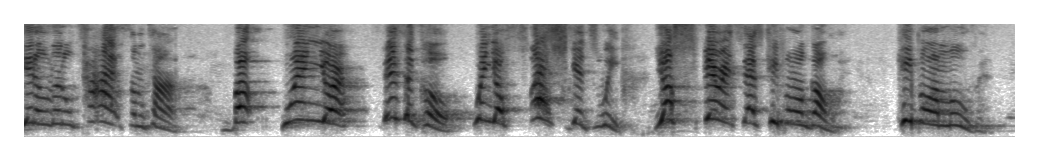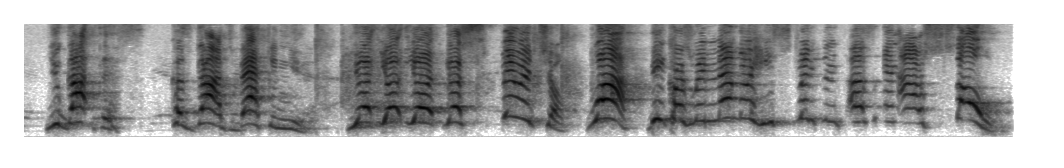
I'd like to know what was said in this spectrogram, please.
get a little tired sometimes. But when you're physical, when your flesh gets weak, your spirit says, keep on going, keep on moving. You got this because God's backing you. Your, your, your, your spiritual. Why? Because remember, He strengthened us in our soul.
